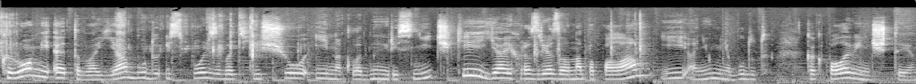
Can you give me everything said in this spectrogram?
Кроме этого, я буду использовать еще и накладные реснички. Я их разрезала напополам, и они у меня будут как половинчатые.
